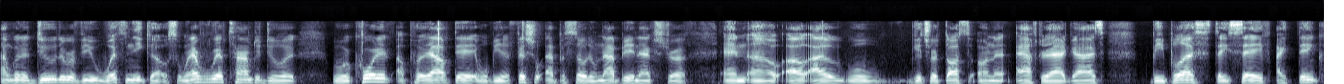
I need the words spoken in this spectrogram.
I'm going to do the review with Nico. So whenever we have time to do it, we'll record it. I'll put it out there. It will be an official episode. It will not be an extra. And uh, I'll, I will get your thoughts on it after that, guys. Be blessed. Stay safe. I think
